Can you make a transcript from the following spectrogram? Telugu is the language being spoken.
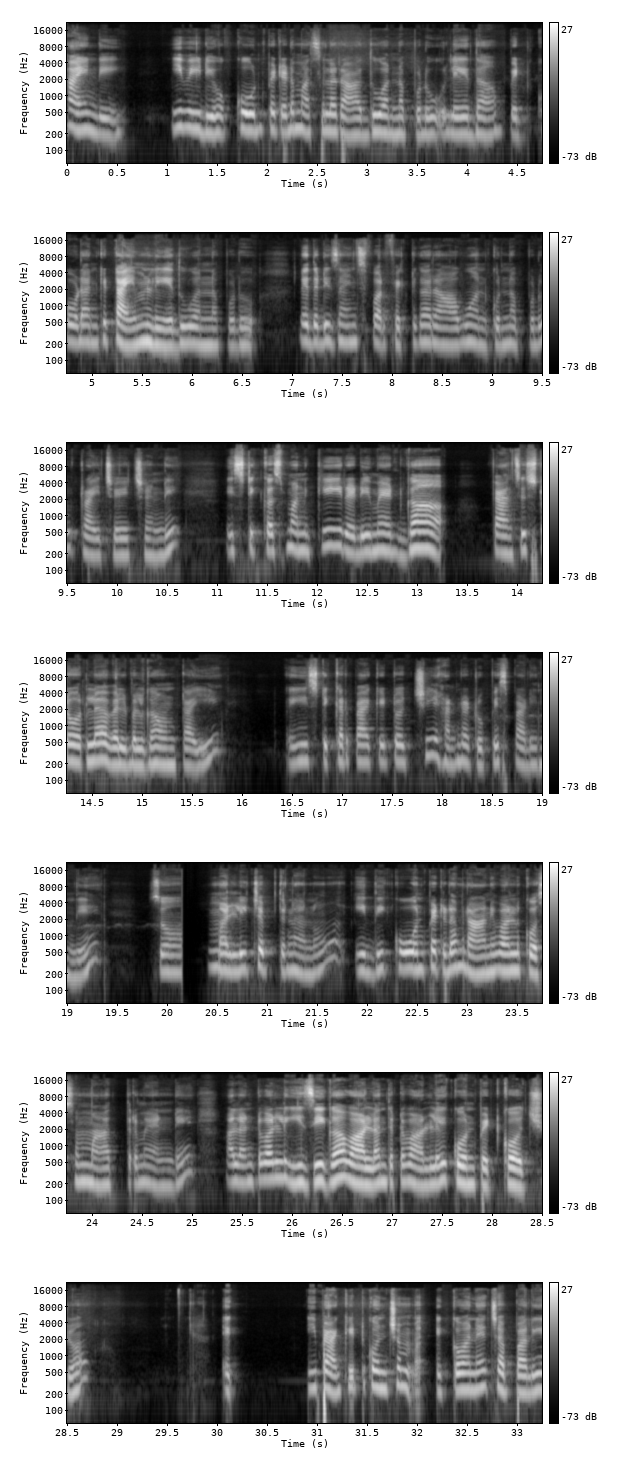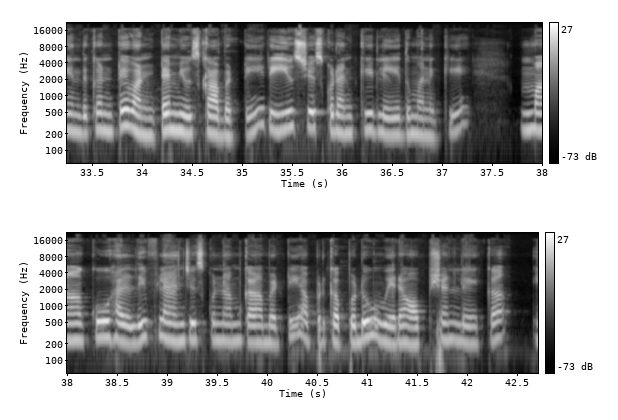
హాయ్ అండి. ఈ వీడియో కోన్ పెట్టడం అసలు రాదు అన్నప్పుడు లేదా పెట్టుకోవడానికి టైం లేదు అన్నప్పుడు లేదా డిజైన్స్ పర్ఫెక్ట్గా రావు అనుకున్నప్పుడు ట్రై చేయొచ్చండి. ఈ స్టిక్కర్స్ మనకి రెడీమేడ్గా ఫ్యాన్సీ స్టోర్లో అవైలబుల్గా ఉంటాయి. ఈ స్టిక్కర్ ప్యాకెట్ వచ్చి హండ్రెడ్ రూపీస్ పడింది. సో మళ్ళీ చెప్తున్నాను ఇది కోన్ పెట్టడం రాని వాళ్ళ కోసం మాత్రమే అండి. అలాంటి వాళ్ళు ఈజీగా వాళ్ళంతటా వాళ్ళే కోన్ పెట్టుకోవచ్చు. ఈ ప్యాకెట్ కొంచెం ఎక్కువనే చెప్పాలి. ఎందుకంటే వన్ టైం యూస్ కాబట్టి. రీయూస్ చేసుకోవడానికి లేదు మనకి. మాకు హెల్దీ ప్లాన్ చేసుకున్నాం కాబట్టి అప్పటికప్పుడు వేరే ఆప్షన్ లేక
